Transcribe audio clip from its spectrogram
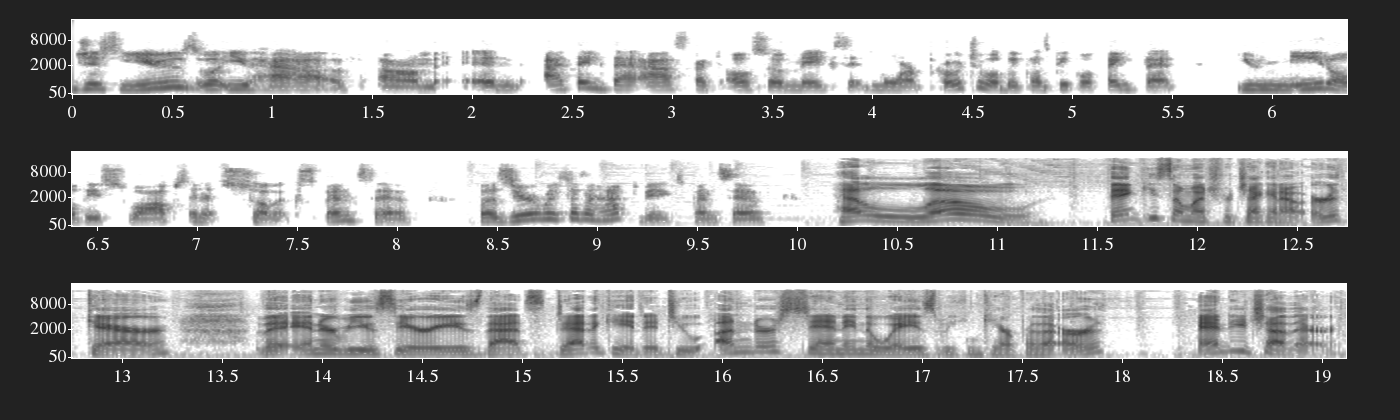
just use what you have. Um, and I think that aspect also makes it more approachable because people think that you need all these swaps and it's so expensive. But zero waste doesn't have to be expensive. Hello. Thank you so much for checking out Earth Care, the interview series that's dedicated to understanding the ways we can care for the earth and each other.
